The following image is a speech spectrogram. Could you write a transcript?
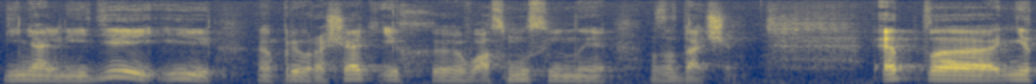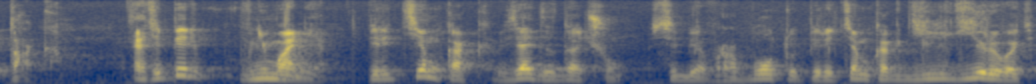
гениальные идеи и э, превращать их в осмысленные задачи. Это не так. А теперь, внимание, перед тем, как взять задачу себе в работу, перед тем, как делегировать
